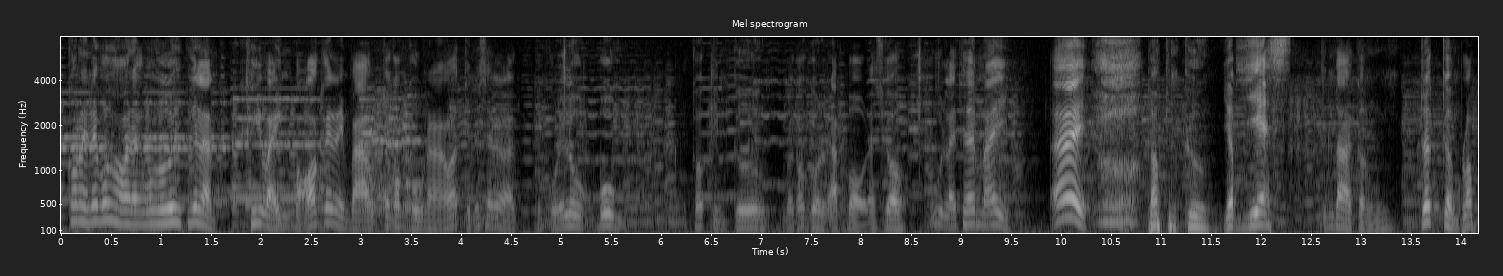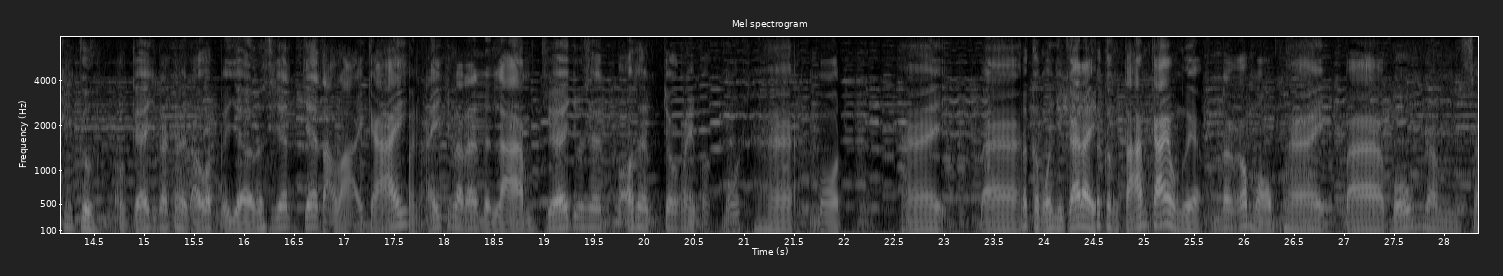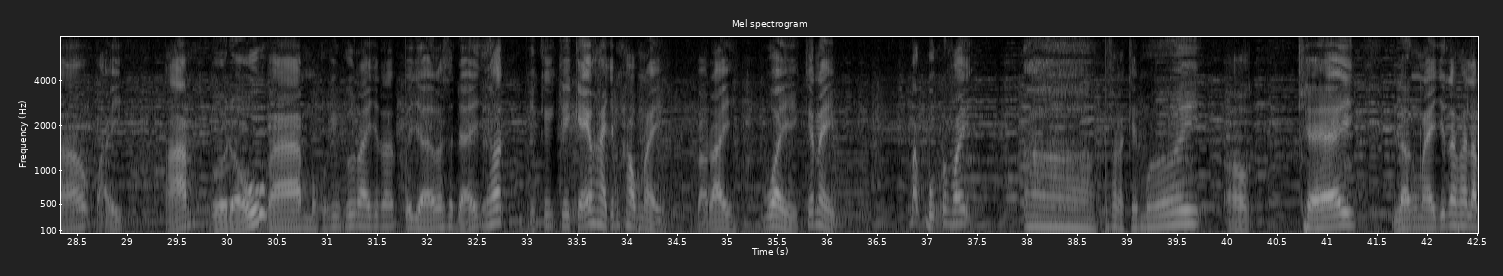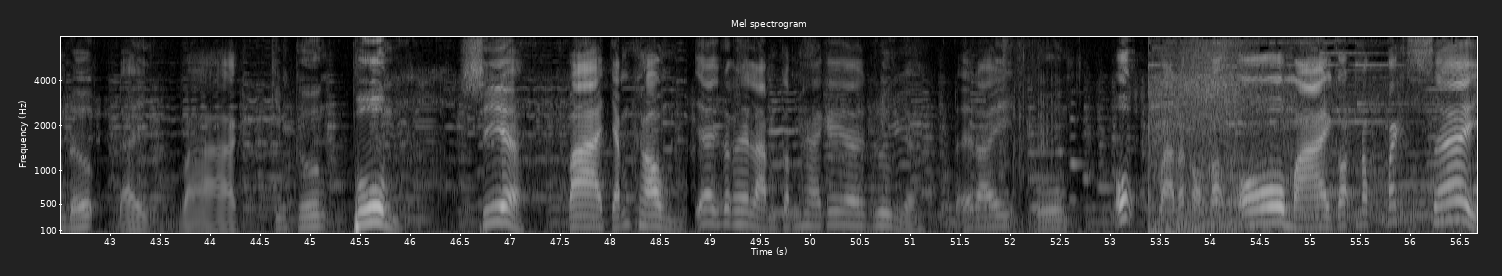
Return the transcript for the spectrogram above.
con này nó vẫn hồi nè mọi người. Nghĩa là khi bạn bỏ cái này vào cho con cù nào á thì nó sẽ là con cù đấy luôn. Boom có kim cương, nó có golden apple. Let's go. Ui, lại thêm này. Ê! Block kim cương. Yep yes. Chúng ta cần, rất cần block kim cương. Ok, chúng ta có thể đổi qua. Bây giờ nó sẽ chế tạo lại cái. Hồi nãy chúng ta đã định làm ok chúng ta sẽ bỏ thêm cho con này vật một, hai một, hai, ba. Nó cần bao nhiêu cái đây? Nó cần 8 cái mọi người ạ. Nó có một, hai, ba, bốn, năm, sáu, bảy 8 vừa đủ. Và một con kim cương này chúng ta, bây giờ nó sẽ để hết những cái cây kéo 2.0 này vào đây. Uầy cái này bắt buộc nó phải à, phải là cái mới. Ok lần này chúng ta phải làm được. Đây và kim cương boom shear 3.0 yeah, chúng ta có thể làm tầm hai cái ờ, rương nhỉ? Để đây boom. Út và nó còn có Oh my god knockback C.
